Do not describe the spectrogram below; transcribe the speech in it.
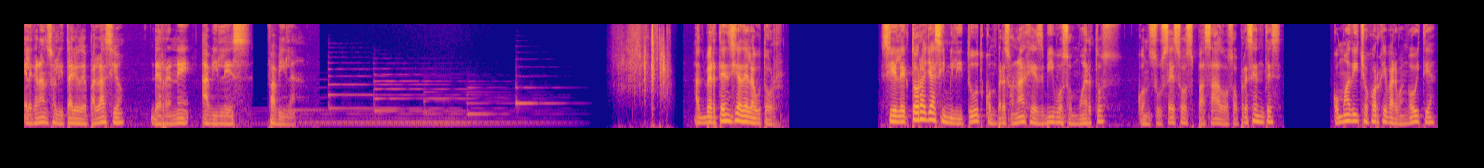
El Gran Solitario de Palacio de René Avilés Favila. Advertencia del autor. Si el lector haya similitud con personajes vivos o muertos, con sucesos pasados o presentes, como ha dicho Jorge Barbangoitia,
